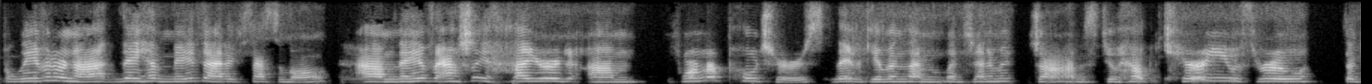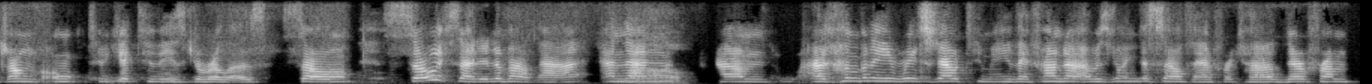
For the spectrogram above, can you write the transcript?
believe it or not, they have made that accessible. Um, they have actually hired um, former poachers. They've given them legitimate jobs to help carry you through the jungle to get to these gorillas. So, so excited about that. And then wow um, a company reached out to me. They found out I was going to South Africa. They're from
